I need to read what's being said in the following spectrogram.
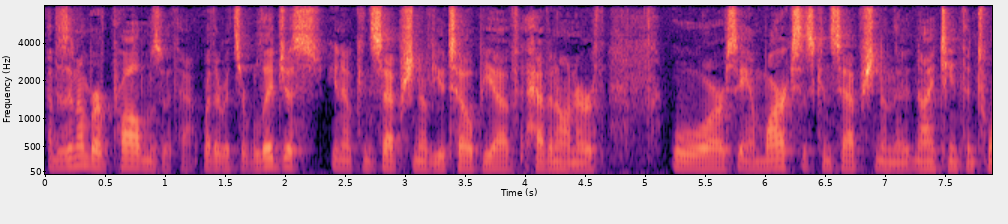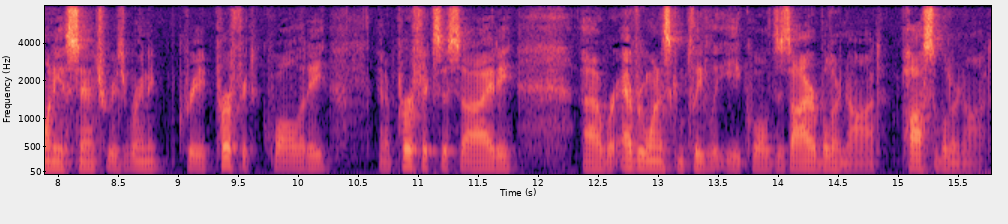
And there's a number of problems with that, whether it's a religious you know, conception of utopia, of heaven on earth, or say a Marxist conception in the 19th and 20th centuries, we're going to create perfect equality in a perfect society uh, where everyone is completely equal, desirable or not, possible or not.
